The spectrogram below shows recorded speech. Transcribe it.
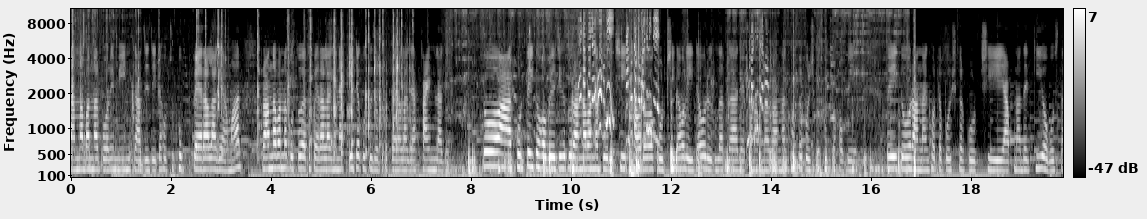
রান্নাবান্নার পরে মেইন কাজে, যেটা হচ্ছে খুব প্যারা লাগে আমার। রান্নাবান্না করতেও এত প্যারা লাগে না এটা করতে যতটা প্যারা লাগে আর টাইম লাগে। তো আর করতেই তো হবে, যেহেতু রান্নাবান্না করছি, খাওয়া দাওয়া করছি, তাহলে এটাও রেগুলার কাজ, এখন আপনার রান্নাঘরটা পরিষ্কার করতে হবে। তো এই তো রান্নাঘরটা পরিষ্কার করছি। আপনাদের কি অবস্থা?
